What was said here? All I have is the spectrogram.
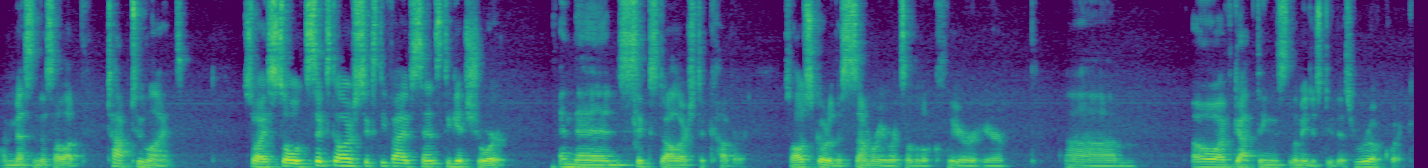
I'm messing this all up. Top two lines. So I sold $6.65 to get short, and then $6 to cover. So I'll just go to the summary where it's a little clearer here. Um, oh, I've got things. Let me just do this real quick.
